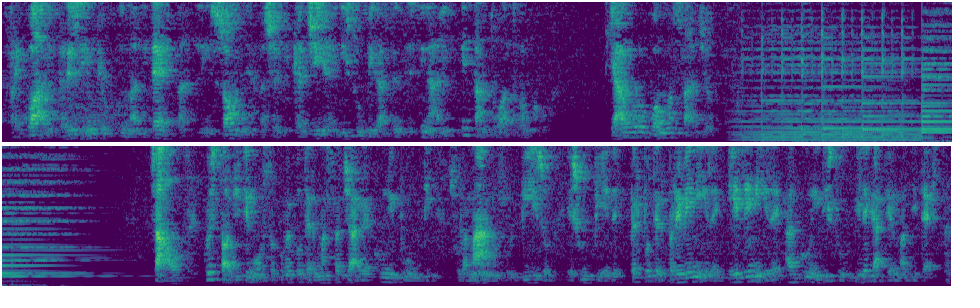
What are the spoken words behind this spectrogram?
fra i quali per esempio il mal di testa, l'insonnia, la cervicalgia, i disturbi gastrointestinali e tanto altro ancora. Ti auguro buon massaggio! Ciao, quest'oggi ti mostro come poter massaggiare alcuni punti sulla mano, sul viso e sul piede per poter prevenire e lenire alcuni disturbi legati al mal di testa.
